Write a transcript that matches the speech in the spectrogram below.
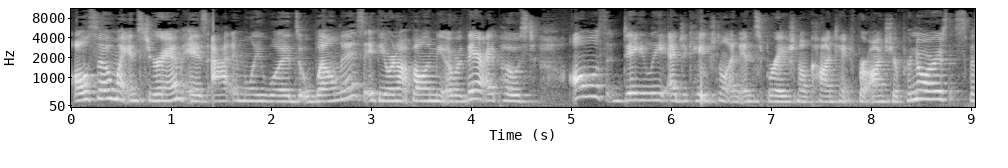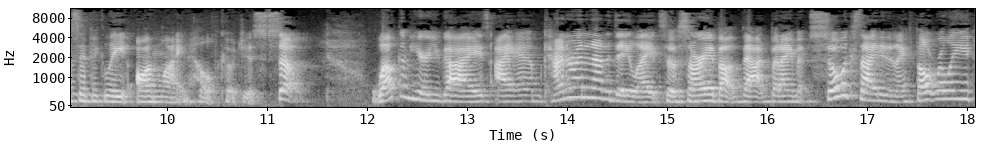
Also, my Instagram is at Emily Woods Wellness. If you are not following me over there, I post almost daily educational and inspirational content for entrepreneurs, specifically online health coaches. So welcome here you guys i am kind of running out of daylight so sorry about that but i'm so excited and i felt really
